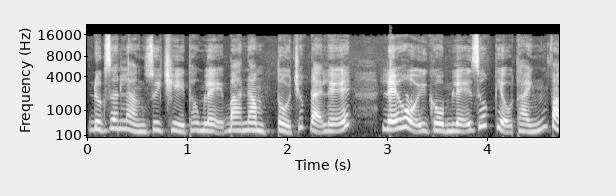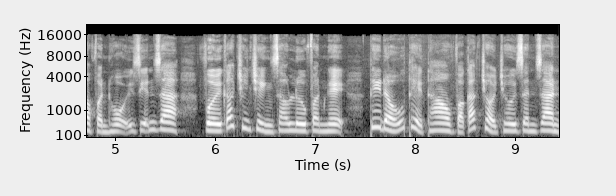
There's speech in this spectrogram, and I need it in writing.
được dân làng duy trì thông lệ 3 năm tổ chức đại lễ. Lễ hội gồm lễ rước kiệu thánh và phần hội diễn ra với các chương trình giao lưu văn nghệ, thi đấu thể thao và các trò chơi dân gian.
